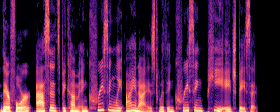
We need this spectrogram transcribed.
Therefore, acids become increasingly ionized with increasing pH basic.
